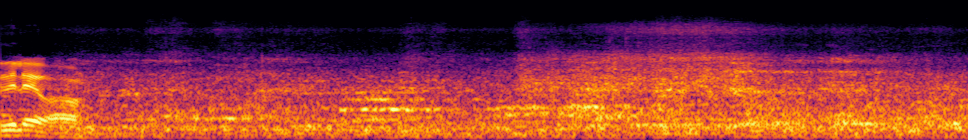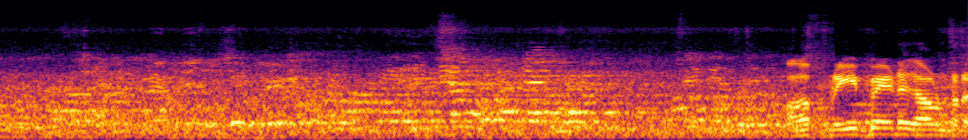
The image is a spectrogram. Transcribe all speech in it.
ഇതിലേ വാ. ആ പ്രീപെയ്ഡ് കൗണ്ടർ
